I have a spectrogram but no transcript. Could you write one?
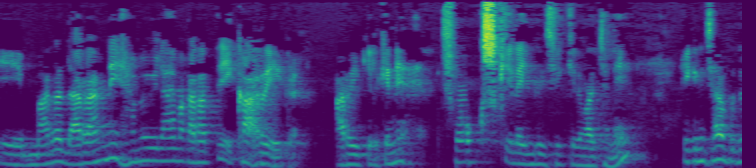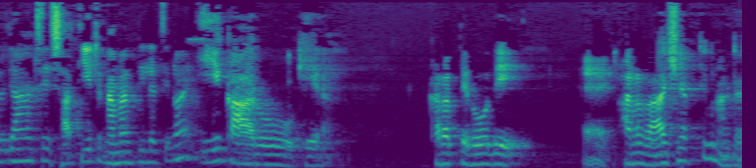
ඒ මර දරන්නේ හැම වෙලාවෙම කරත්තේ එක අරයක. අරය කියලා කියන්නේ ෆොක්ස් කියලා ඉංග්‍රීසි කියලා වචනේ. ඒක නිසා බුදුරජාණන්සේ සතියට නමක් දීලා තිනවා ඒකාරෝ කියලා. කරත්තේ රෝදේ අර රාශියක් තිබුණාට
